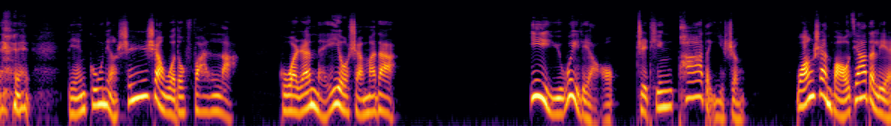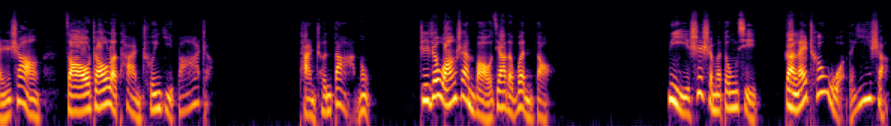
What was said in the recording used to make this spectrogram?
嘿嘿，连姑娘身上我都翻了。”果然没有什么的。一语未了，只听“啪”的一声，王善保家的脸上早着了探春一巴掌。探春大怒，指着王善保家的问道：“你是什么东西，敢来扯我的衣裳？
